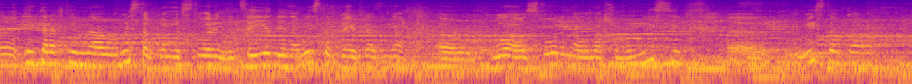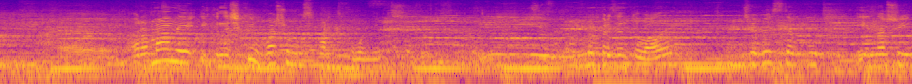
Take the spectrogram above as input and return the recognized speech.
е, інтерактивна виставка, ми створили. Це єдина виставка, яка е, була створена у нашому місті. Е, Виставка романи і книжки в вашому смартфоні. І ми презентували цю виставку і нашим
